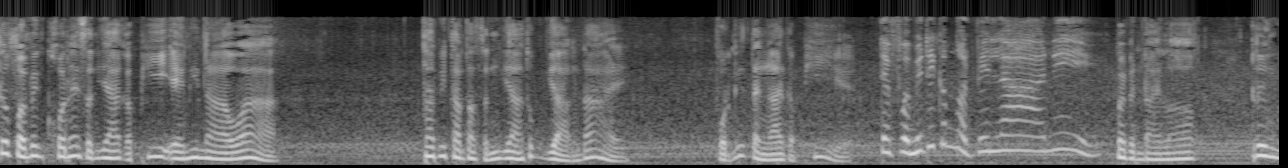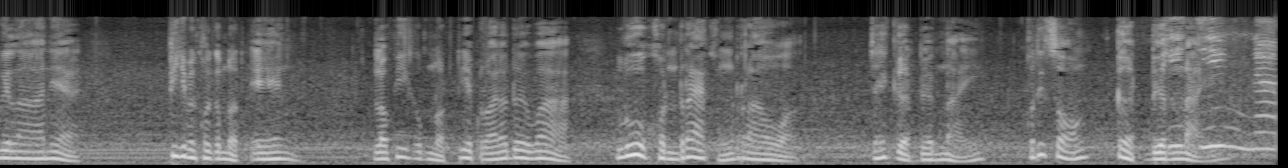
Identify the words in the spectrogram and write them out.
ก็ฝนเป็นคนให้สัญญากับพี่เองนี่นาว่า ถ้าพี่ทำตามสัญญาทุกอย่างได้ ฝนก็แต่งงานกับพี่ แต่ฝนไม่ได้กำหนดเวลานี่ ไม่เป็นไรหรอก เรื่องเวลาเนี่ย พี่จะเป็นคนกำหนดเอง แล้วพี่กำหนดเรียบร้อยแล้วด้วยว่า ลูกคนแรกของเราอะ จะให้เกิดเดือนไหน คนที่สองเกิดเดือนพี่ไหนยิ่งน่ะ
